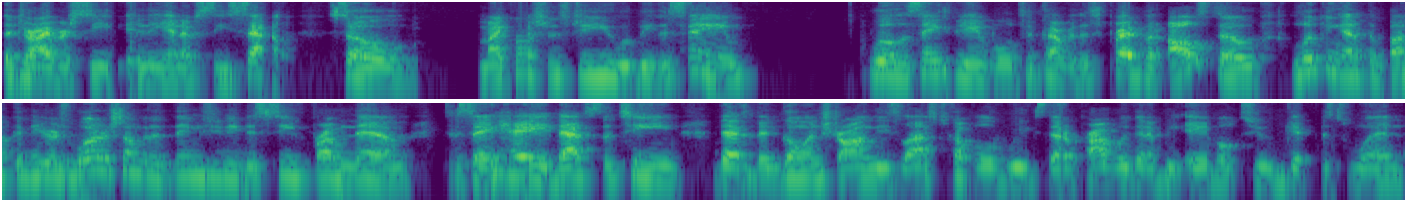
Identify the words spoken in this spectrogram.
the driver's seat in the NFC South. So my questions to you would be the same will the Saints be able to cover the spread? But also looking at the Buccaneers, what are some of the things you need to see from them to say, hey, that's the team that's been going strong these last couple of weeks that are probably going to be able to get this win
